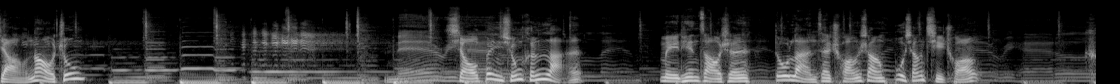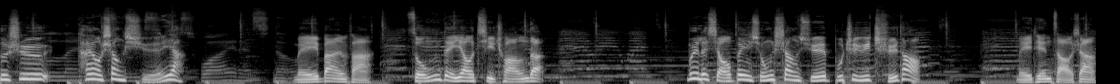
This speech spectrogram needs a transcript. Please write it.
小闹钟。小笨熊很懒，每天早晨都懒在床上不想起床。可是他要上学呀，没办法，总得要起床的。为了小笨熊上学不至于迟到，每天早上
